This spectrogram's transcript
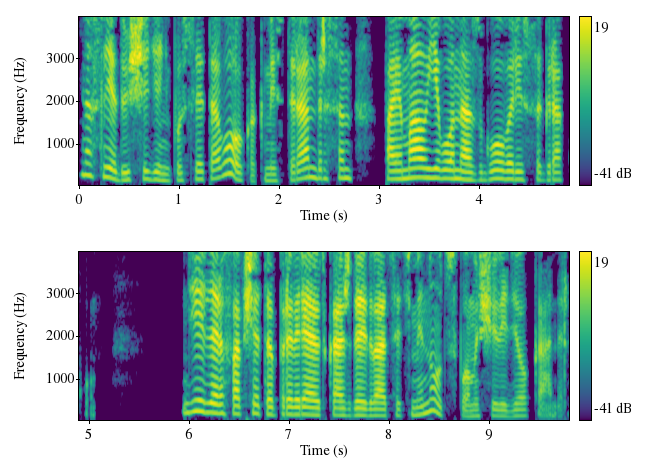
на следующий день после того, как мистер Андерсон поймал его на сговоре с игроком. Дилеров вообще-то проверяют каждые 20 минут с помощью видеокамер,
